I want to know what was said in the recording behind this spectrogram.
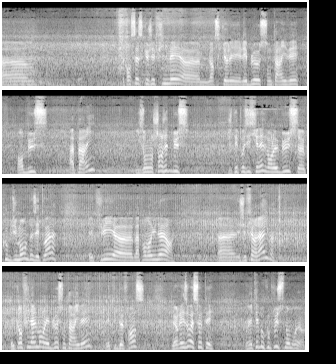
euh, je pensais ce que j'ai filmé euh, lorsque les, les, Bleus sont arrivés en bus à Paris. Ils ont changé de bus. J'étais positionné devant le bus Coupe du Monde, deux étoiles. Et puis bah, pendant une heure, j'ai fait un live. Et quand finalement les Bleus sont arrivés, l'équipe de France, le réseau a sauté. On était beaucoup plus nombreux hein,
